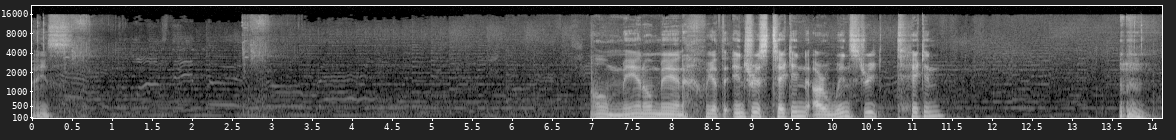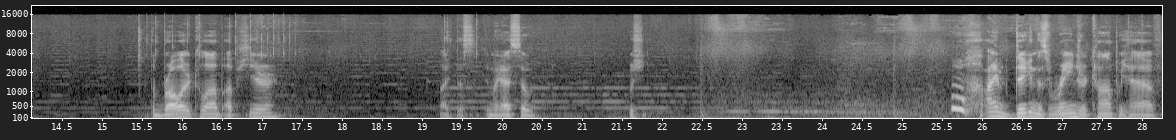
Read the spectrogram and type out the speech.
Nice. Oh man, oh man. We got the interest ticking, our win streak ticking. the Brawler Club up here. I like this. Dude, my guy's so squishy. Whew, I am digging this Ranger comp we have.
